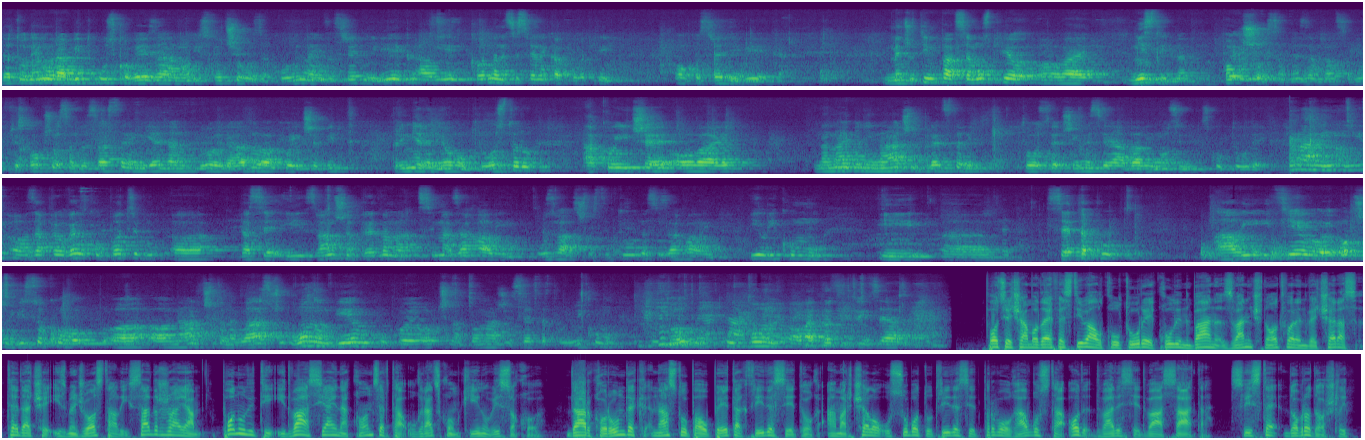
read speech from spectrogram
da to ne mora biti usko vezano isključivo za kulina i za srednji vijek, ali kod mene se sve nekako vrti oko srednjeg vijeka. Međutim, pak sam uspio, ovaj, mislim da pokušao sam, ne znam da li sam uspio, pokušao sam da sastavim jedan broj radova koji će biti primjereni ovom prostoru, a koji će ovaj, na najbolji način predstaviti to sve čime se ja bavim osim skulpture. Imam i, o, zapravo veliku potrebu o, da se i zvanično pred vama svima zahvalim uz vas što ste tu, da se zahvalim i Likumu i e, o, Setapu, ali i cijeloj općini Visoko, e, naročito na glasu, u onom dijelu u kojoj općina pomaže Setapu i Likumu, u, to, u tom ovaj, procesu im se ja zahvalim. Podsjećamo da je festival kulture Kulin Ban zvanično otvoren večeras te da će između ostalih sadržaja ponuditi i dva sjajna koncerta u gradskom kinu Visoko. Darko Rundek nastupa u petak 30. a Marcello u subotu 31. augusta od 22 sata. Svi ste dobrodošli.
